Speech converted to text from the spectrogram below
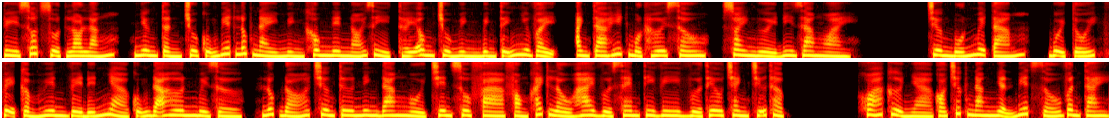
Tuy sốt ruột lo lắng, nhưng Tần Chu cũng biết lúc này mình không nên nói gì, thấy ông chủ mình bình tĩnh như vậy, anh ta hít một hơi sâu, xoay người đi ra ngoài. chương 48, buổi tối, vệ cẩm huyên về đến nhà cũng đã hơn 10 giờ, lúc đó Trương Tư Ninh đang ngồi trên sofa phòng khách lầu 2 vừa xem tivi vừa thêu tranh chữ thập. Khóa cửa nhà có chức năng nhận biết dấu vân tay.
